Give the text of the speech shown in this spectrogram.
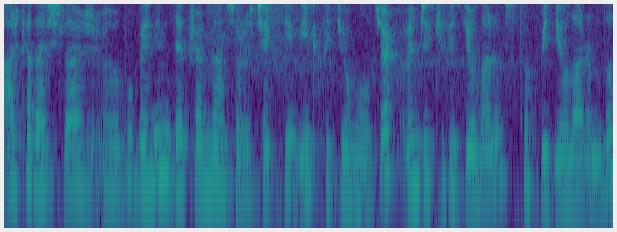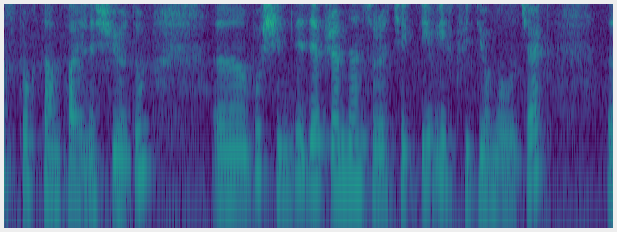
arkadaşlar e, bu benim depremden sonra çektiğim ilk videom olacak. Önceki videolarım stok videolarımda stoktan paylaşıyordum. Ee, bu şimdi depremden sonra çektiğim ilk videom olacak. Ee,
